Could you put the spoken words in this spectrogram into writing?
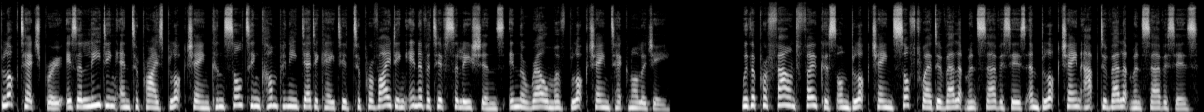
BlockTechBrew is a leading enterprise blockchain consulting company dedicated to providing innovative solutions in the realm of blockchain technology. With a profound focus on blockchain software development services and blockchain app development services,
